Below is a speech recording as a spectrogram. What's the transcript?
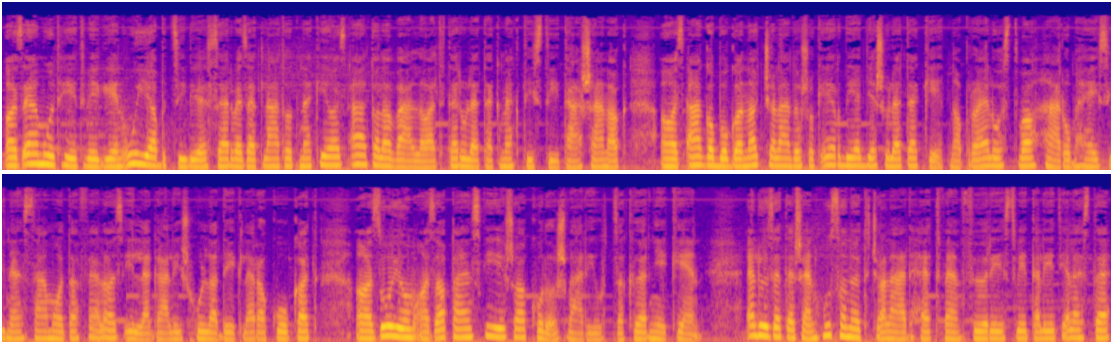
Az elmúlt hétvégén újabb civil szervezet látott neki az általa vállalt területek megtisztításának. Az Ágaboga Nagycsaládosok Érdi Egyesülete két napra elosztva három helyszínen számolta fel az illegális hulladéklerakókat. A Zólyom, az Apánszki és a Kolozsvári utca környékén. Előzetesen 25 család 70 fő részvételét jelezte,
